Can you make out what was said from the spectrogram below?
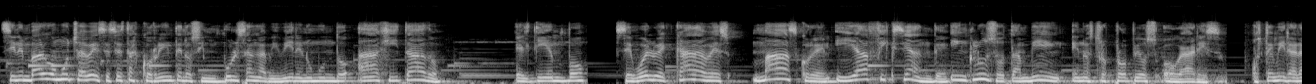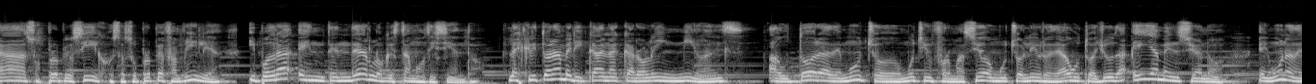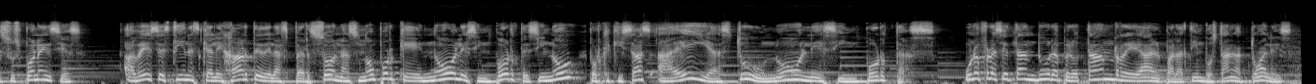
Sin embargo, muchas veces estas corrientes nos impulsan a vivir en un mundo agitado. El tiempo se vuelve cada vez más cruel y asfixiante, incluso también en nuestros propios hogares. Usted mirará a sus propios hijos, a su propia familia, y podrá entender lo que estamos diciendo. La escritora americana Caroline Mills, autora de mucho, mucha información, muchos libros de autoayuda, ella mencionó en una de sus ponencias, a veces tienes que alejarte de las personas no porque no les importe, sino porque quizás a ellas tú no les importas. Una frase tan dura pero tan real para tiempos tan actuales.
